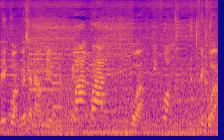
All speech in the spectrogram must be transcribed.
พี่กวางหรือสนามบิน กวางกวางกวางพี่กวางพี่กวาง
